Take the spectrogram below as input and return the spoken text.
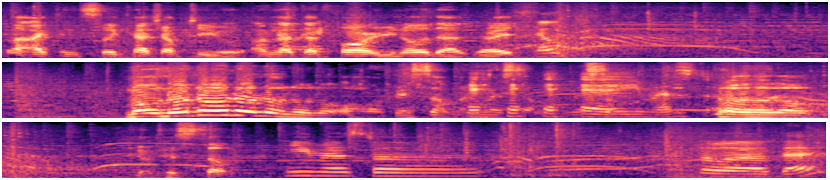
but I can still catch up to you. I'm No not that far, you know that, right? Nope. No, no, no, no, no, no, no. Oh, I messed up, I messed up, I messed up. you messed up. No, no, no. You messed up. You messed up. So, uh, bet?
